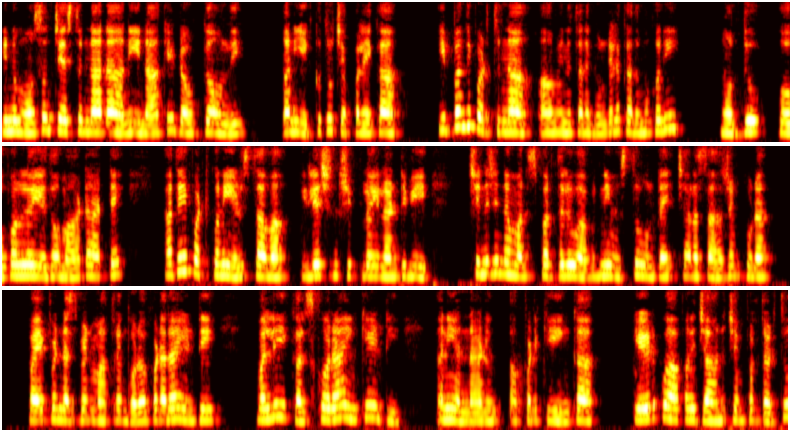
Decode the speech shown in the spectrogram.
నిన్ను మోసం చేస్తున్నానా అని నాకే డౌట్గా ఉంది అని ఎక్కుతూ చెప్పలేక ఇబ్బంది పడుతున్నా ఆమెను తన గుండెలు కదుముకొని మొద్దు కోపంలో ఏదో మాట అంటే అదే పట్టుకొని ఏడుస్తావా? రిలేషన్షిప్లో ఇలాంటివి చిన్న చిన్న మనస్పర్ధలు అవన్నీ వస్తూ ఉంటాయి. చాలా సహజం కూడా. వైఫ్ అండ్ హస్బెండ్ మాత్రం గొడవపడరా ఏంటి? మళ్ళీ కలుసుకోరా? ఇంకేంటి? అని అన్నాడు. అప్పటికి ఇంకా ఏడుపు ఆపని జాను చెంపలు తడుతూ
